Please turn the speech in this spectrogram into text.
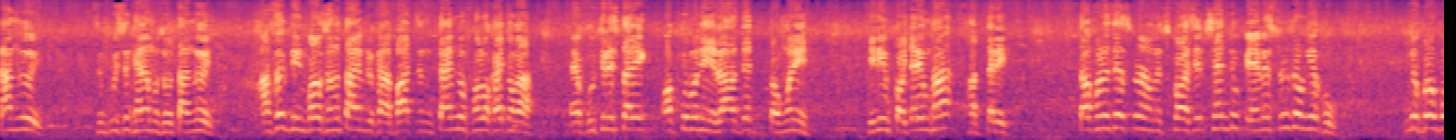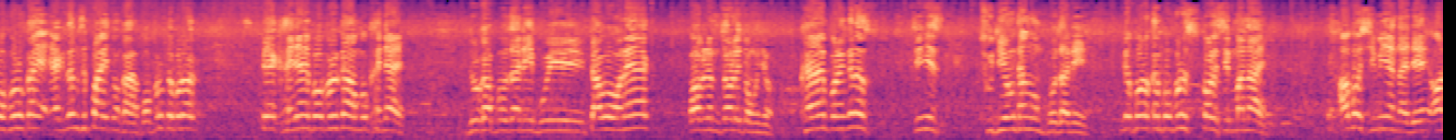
ताङै जों बुसन खाना मुझे तांगै आसक दिन बड़ो सनो टाइम रुका बात जों टाइम नो फलो खाय तोगा एक उत्तरी तारीख अक्टूबर नहीं लास्ट डेट तोगा नहीं कय तारिख खा 7 तारिख तब फिर से उसको हमने स्कॉलरशिप सेंड टू पीएमएस सु जों होंगे नो ब्रो बफोर का एग्जाम से पाई तोगा बफोर का ब्रो पे खन्या बफोर का हम वो दुर्गा पूजा नि बुई ताबो अनेक प्रॉब्लम चले तो होंगे खन्या पड़ेंगे ना चीनी छुट्टियों थांग पूजा नि नो बड़ो का बफर स्कॉलरशिप मनाए अब सिमिया नाय दे और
